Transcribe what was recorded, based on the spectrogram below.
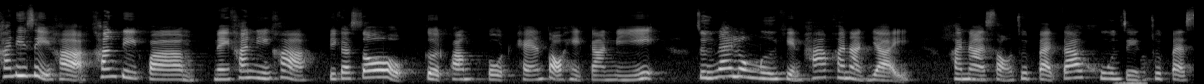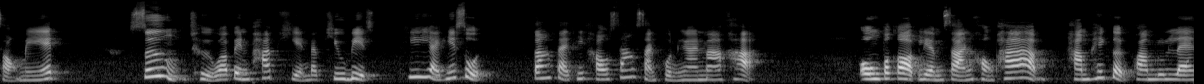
ขั้นที่ 4 ค่ะ ขั้นตีความ ในขั้นนี้ค่ะปิกัสโซเกิดความโกรธแค้นต่อเหตุการณ์นี้ จึงได้ลงมือเขียนภาพขนาดใหญ่ ขนาด 2.89 คูณ 7.82 เมตร ซึ่งถือว่าเป็นภาพเขียนแบบคิวบิตที่ใหญ่ที่สุดตั้งแต่ที่เขาสร้างสรรค์ผลงานมาค่ะ องค์ประกอบเหลี่ยมสันของภาพทำให้เกิดความรุนแรง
